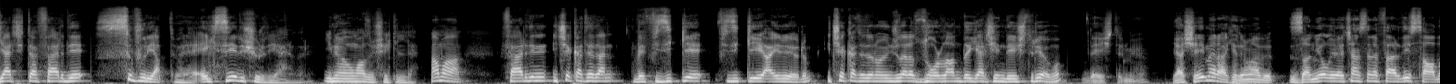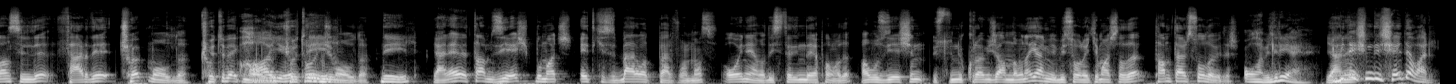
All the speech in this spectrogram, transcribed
gerçekten Ferdi sıfır yaptı böyle. Eksiye düşürdü yani böyle. İnanılmaz bir şekilde. Ama Ferdi'nin içe kat eden ve fizikli fizikliği ayırıyorum. İçe kat eden oyunculara zorlandığı gerçeğini değiştiriyor mu? Değiştirmiyor. Ya şeyi merak ediyorum abi. Zaniolo geçen sene Ferdi'yi sağdan sildi. Ferdi çöp mü oldu? Kötü bek mi Hayır, oldu? Kötü değil. oyuncu mu oldu? Değil. Yani evet tam Ziyech bu maç etkisiz. Berbat performans. Oynayamadı. istediğini de yapamadı. Ama bu Ziyech'in üstünlük kuramayacağı anlamına gelmiyor. Bir sonraki maçta da tam tersi olabilir. Olabilir yani. Yani- Bir de şimdi şey de var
